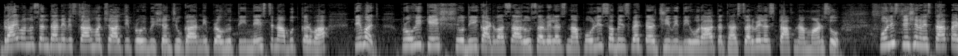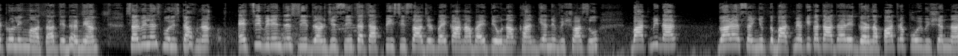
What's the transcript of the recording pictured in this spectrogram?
ડ્રાઈવ અનુસંધાને વિસ્તારમાં ચાલતી પ્રોહિબિશન જુગારની પ્રવૃત્તિ નેસ્ત નાબૂદ કરવા તેમજ પ્રોહી કેસ શોધી કાઢવા સારું સર્વેલન્સના પોલીસ સબ ઇન્સ્પેક્ટર જીવી દિહોરા તથા સર્વેલન્સ સ્ટાફના માણસો પોલીસ સ્ટેશન વિસ્તાર પેટ્રોલિંગમાં હતા. તે દરમિયાન સર્વેલન્સ પોલીસ સ્ટાફના એચસી વિરેન્દ્રસિંહ, રણજીતસિંહ તથા પીસી સાજણભાઈ કાનાભાઈ, તેઓના ખાનગી અને વિશ્વાસુ બાતમીદાર દ્વારા સંયુક્ત બાતમી હકીકત આધારે ગણના પાત્ર પ્રોહિબિશનના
